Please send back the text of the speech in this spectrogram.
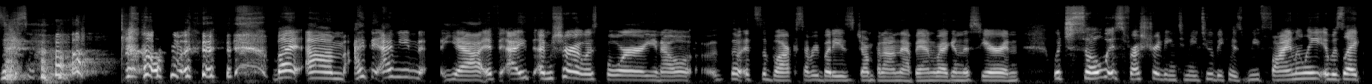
doing?" but um i think i mean yeah if i i'm sure it was for you know the, it's the bucks everybody's jumping on that bandwagon this year and which so is frustrating to me too because we finally it was like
